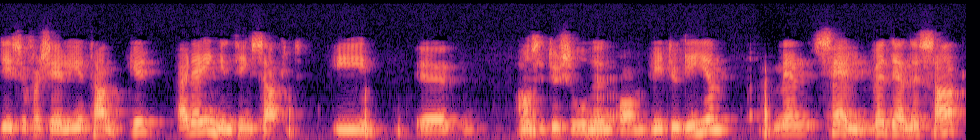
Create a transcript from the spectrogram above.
disse forskjellige tanker er det ingenting sagt i eh, konstitusjonen om liturgien. Men selve denne sak,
